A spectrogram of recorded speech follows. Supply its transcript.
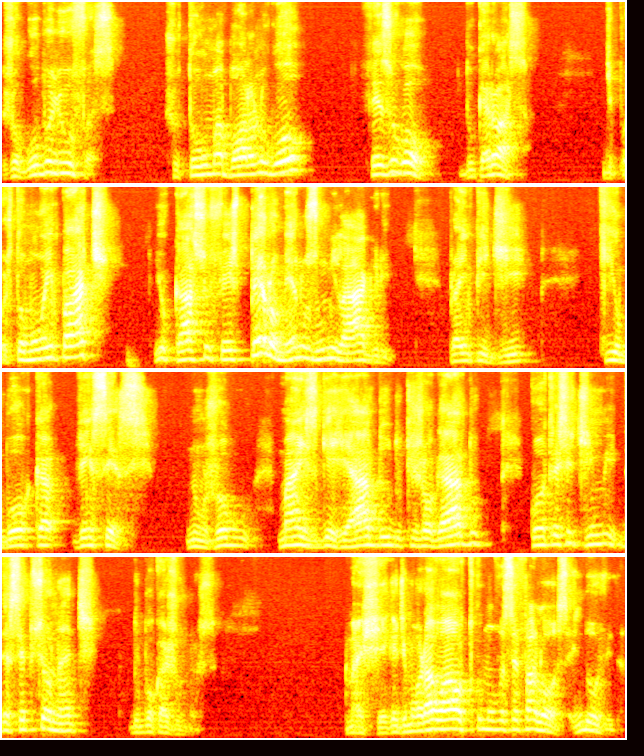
Jogou bolhufas. Chutou uma bola no gol, fez o gol do Queiroz. Depois tomou um empate e o Cássio fez pelo menos um milagre para impedir que o Boca vencesse num jogo mais guerreado do que jogado contra esse time decepcionante do Boca Juniors. Mas chega de moral alto, como você falou, sem dúvida.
